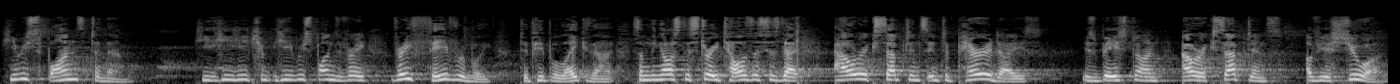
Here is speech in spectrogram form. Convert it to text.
He responds to them. He, he, he, he responds very, very favorably to people like that. Something else this story tells us is that our acceptance into paradise is based on our acceptance of Yeshua.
